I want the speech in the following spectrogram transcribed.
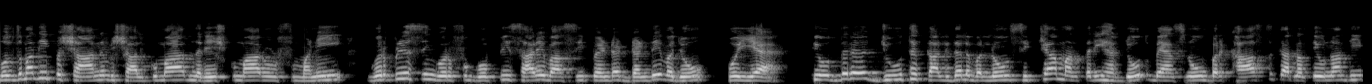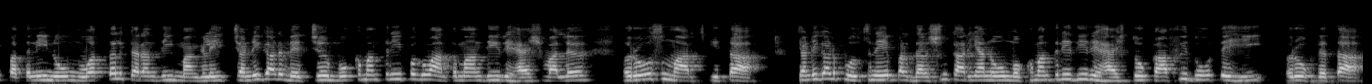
ਮੁਲਜ਼ਮਾਂ ਦੀ ਪਛਾਣ ਵਿਸ਼ਾਲ ਕੁਮਾਰ, ਨਰੇਸ਼ ਕੁਮਾਰ ਉਰਫ ਮਣੀ ਗੁਰਪ੍ਰੀਤ ਸਿੰਘ ਉਰਫ ਗੋਪੀ ਸਾਰੇ ਵਾਸੀ ਪਿੰਡ ਡੰਡੇ ਵਜੋਂ ਹੋਈ ਹੈ। ਤੇ ਉਧਰ ਯੂਥ ਅਕਾਲੀ ਦਲ ਵੱਲੋਂ ਸਿੱਖਿਆ ਮੰਤਰੀ ਹਰਜੋਤ ਬੈਂਸ ਨੂੰ ਬਰਖਾਸਤ ਕਰਨ ਅਤੇ ਉਹਨਾਂ ਦੀ ਪਤਨੀ ਨੂੰ ਮੁਅੱਤਲ ਕਰਨ ਦੀ ਮੰਗ ਲਈ ਚੰਡੀਗੜ੍ਹ ਵਿੱਚ ਮੁੱਖ ਮੰਤਰੀ ਭਗਵੰਤ ਮਾਨ ਦੀ ਰਿਹਾਇਸ਼ ਵੱਲ ਰੋਸ ਮਾਰਚ ਕੀਤਾ। ਚੰਡੀਗੜ੍ਹ ਪੁਲਿਸ ਨੇ ਪ੍ਰਦਰਸ਼ਨਕਾਰੀਆਂ ਨੂੰ ਮੁੱਖ ਮੰਤਰੀ ਦੀ ਰਿਹਾਇਸ਼ ਤੋਂ ਕਾਫੀ ਦੂਰ ਤੇ ਹੀ ਰੋਕ ਦਿੱਤਾ।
